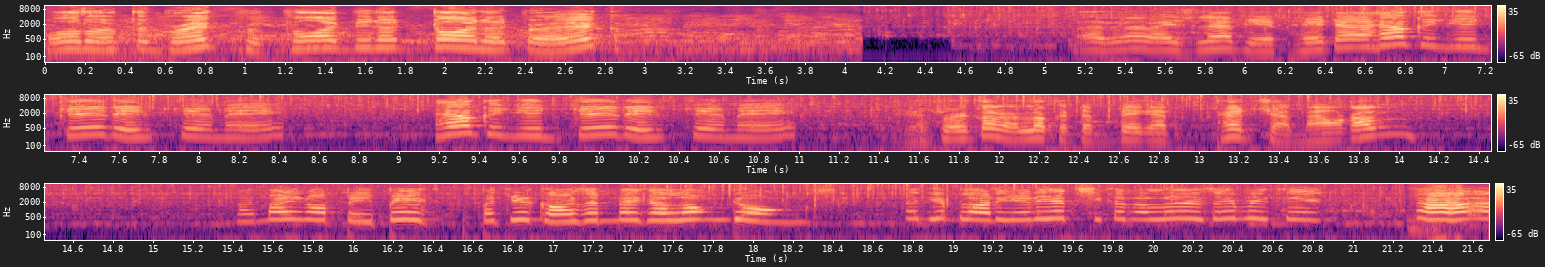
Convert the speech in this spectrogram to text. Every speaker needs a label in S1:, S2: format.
S1: Hold can break for five minute toilet break. I've always loved you, Peter. How can you do this to me? How can you do this to me? Yes, we gotta look at the bigger picture, Malcolm.
S2: I may not be big, but you guys are mega long dongs. And you bloody idiots, you're gonna lose everything. Ah,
